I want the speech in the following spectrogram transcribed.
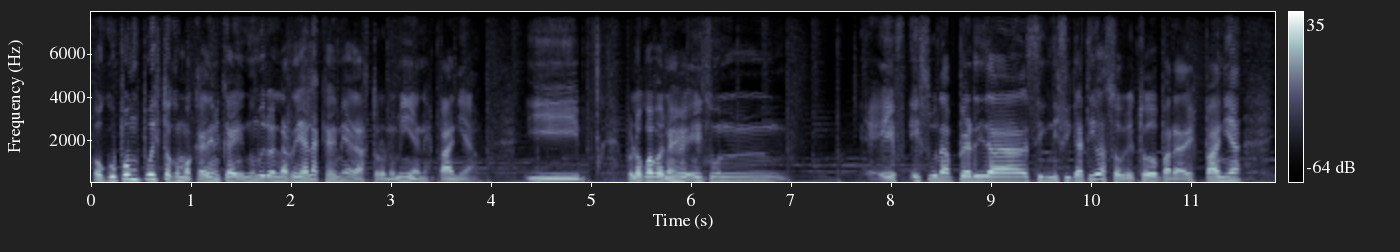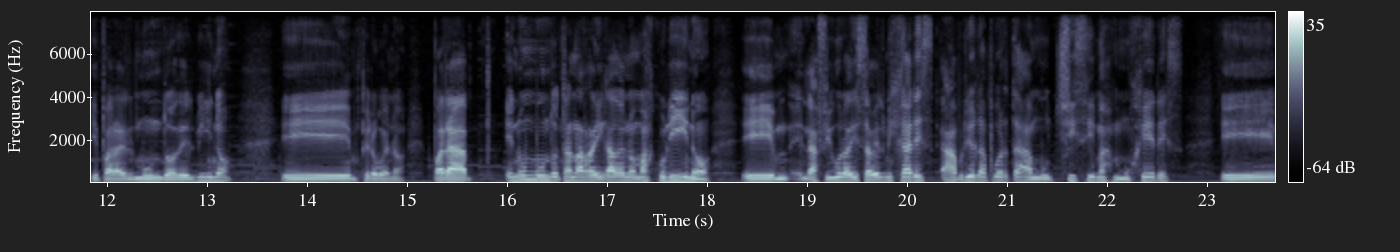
ocupó un puesto como académica de número en la Real Academia de Gastronomía en España. Y por lo cual, bueno, es, un es, es una pérdida significativa, sobre todo para España y para el mundo del vino. Eh, pero bueno, para en un mundo tan arraigado en lo masculino, eh, la figura de Isabel Mijares abrió la puerta a muchísimas mujeres eh,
